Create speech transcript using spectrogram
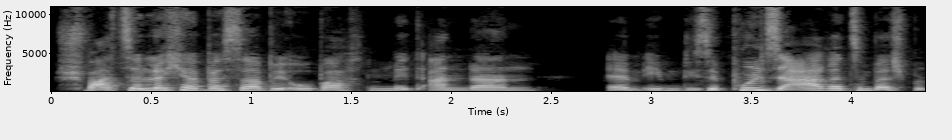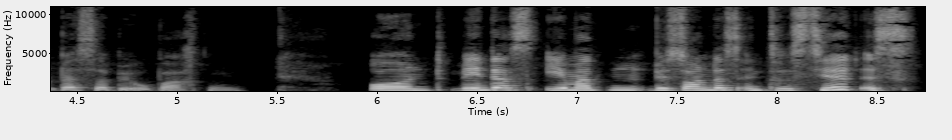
schwarze Löcher besser beobachten, mit anderen ähm, eben diese Pulsare zum Beispiel besser beobachten. Und wen das jemanden besonders interessiert, es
